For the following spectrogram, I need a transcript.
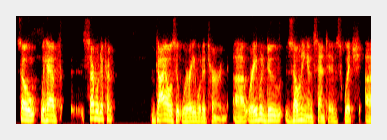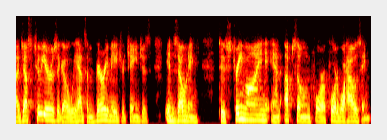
So we have several different dials that we're able to turn. Uh, we're able to do zoning incentives, which uh, just two years ago we had some very major changes in zoning to streamline and upzone for affordable housing.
